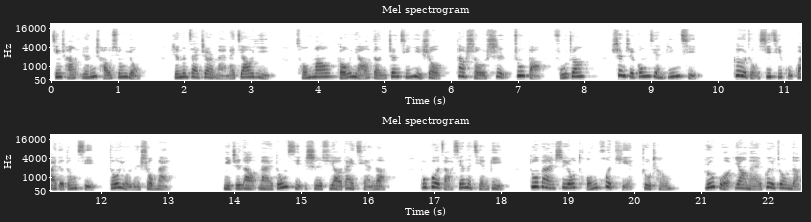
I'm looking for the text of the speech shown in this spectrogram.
经常人潮汹涌，人们在这儿买卖交易，从猫、狗、鸟等珍奇异兽到首饰、珠宝。服装，甚至弓箭、兵器，各种稀奇古怪的东西都有人售卖。你知道买东西是需要带钱的，不过早先的钱币多半是由铜或铁铸成。如果要买贵重的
